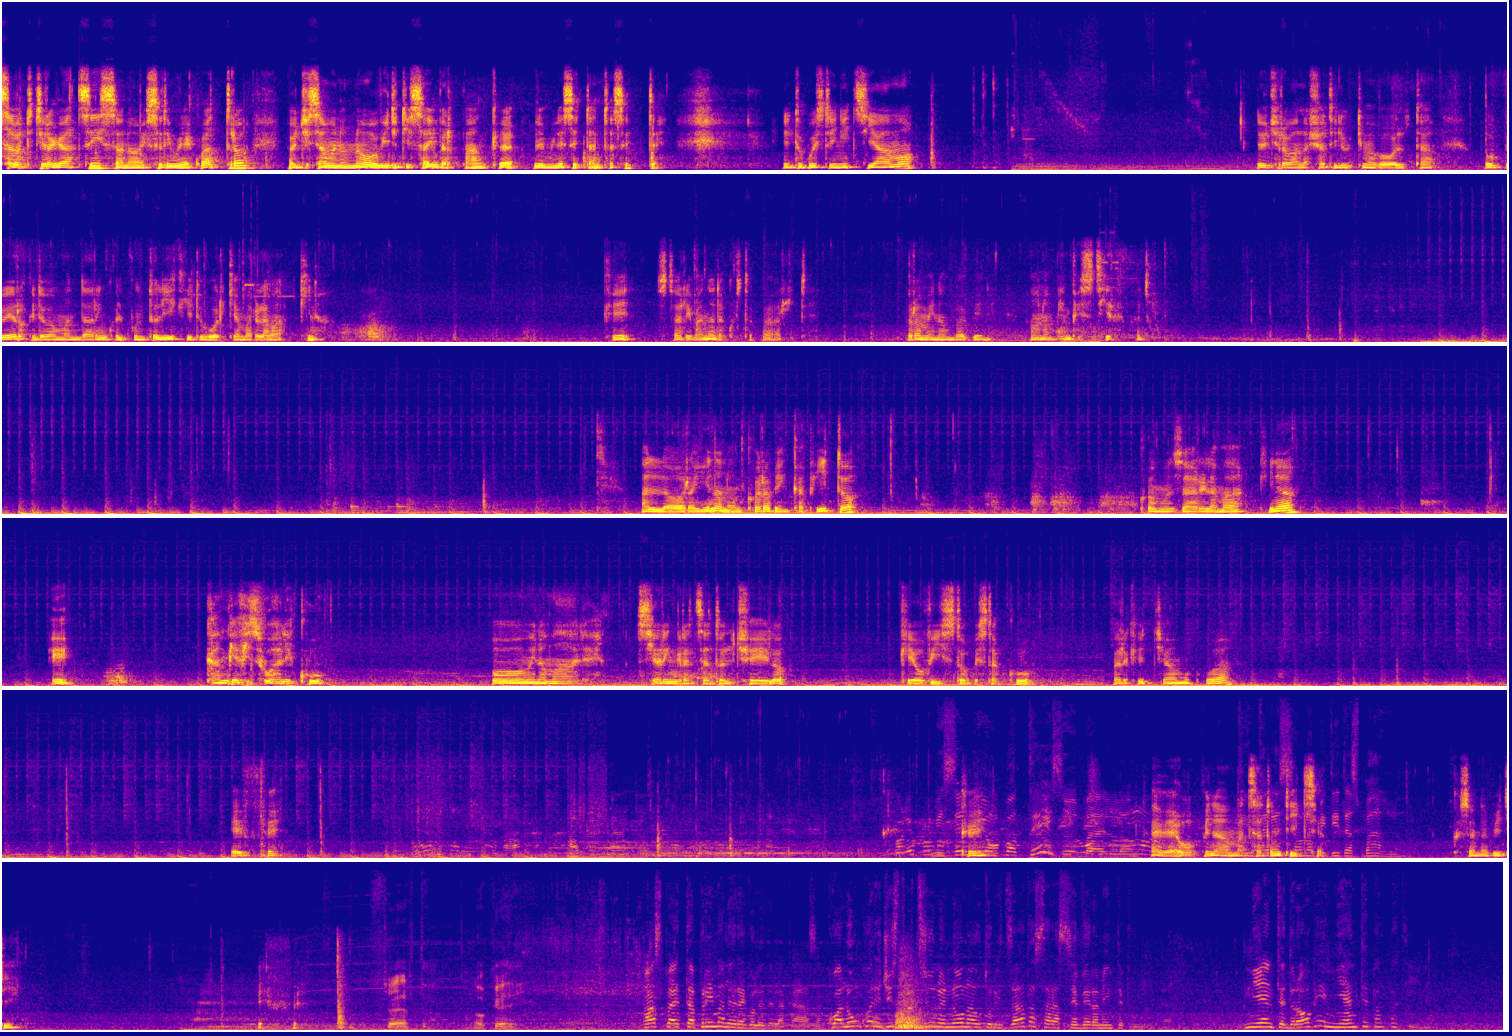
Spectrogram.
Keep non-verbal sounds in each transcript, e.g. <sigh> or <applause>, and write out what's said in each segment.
Salve a tutti ragazzi, sono S2004 e oggi siamo in un nuovo video di Cyberpunk 2077. Detto questo iniziamo dove ci eravamo lasciati l'ultima volta, ovvero che dovevamo andare in quel punto lì che io dovevo richiamare la macchina. Che sta arrivando da questa parte. Però a me non va bene. No, non mi investire qua Allora, io non ho ancora ben capito come usare la macchina e cambia visuale Q. Oh, meno male. Sia ringraziato il cielo che ho visto questa Q. Parcheggiamo qua. F. Mi sembri un po' teso, bello. Eh beh, ho appena ammazzato un Ti tizio. Cos'è una BD? F. Certo, ok. Aspetta, prima le regole della casa. Qualunque registrazione non autorizzata sarà severamente punita. Niente droghe e niente palpatine.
